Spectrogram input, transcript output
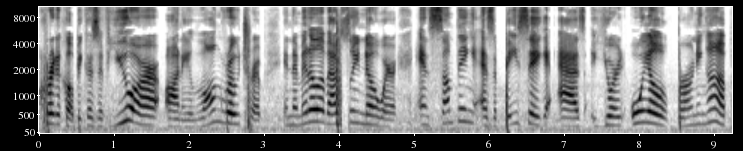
critical because if you are on a long road trip in the middle of absolutely nowhere and something as basic as your oil burning up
